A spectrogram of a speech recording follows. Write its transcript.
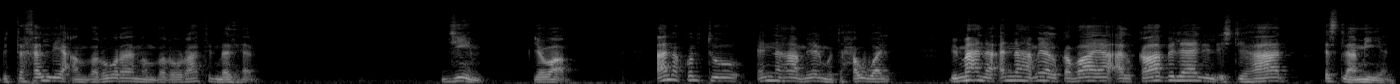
بالتخلي عن ضرورة من ضرورات المذهب. جيم جواب. أنا قلت إنها من المتحول بمعنى أنها من القضايا القابلة للاجتهاد إسلاميا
